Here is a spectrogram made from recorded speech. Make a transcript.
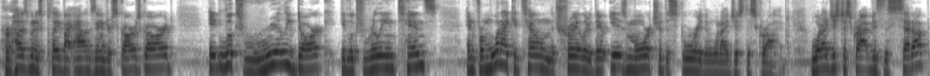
Her husband is played by Alexander Skarsgård. It looks really dark. It looks really intense. And from what I could tell in the trailer, there is more to the story than what I just described. What I just described is the setup,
